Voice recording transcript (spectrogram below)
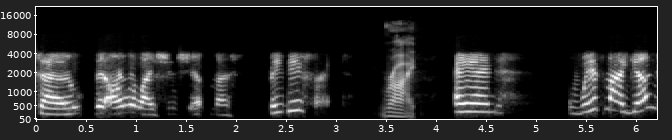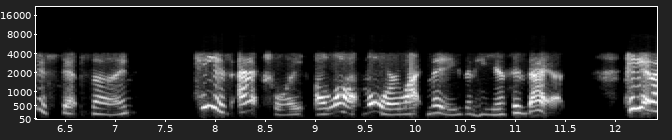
so that our relationship must be different. Right. And with my youngest stepson, he is actually a lot more like me than he is his dad. He and I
